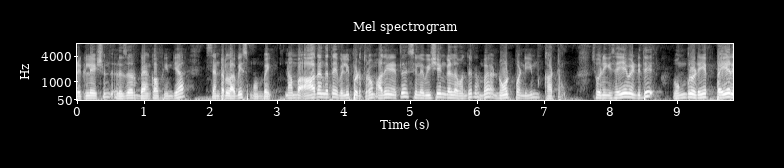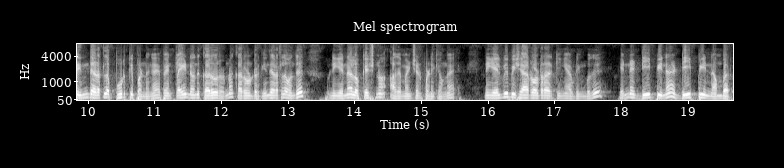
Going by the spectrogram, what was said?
regulation Reserve Bank of India central office Mumbai நம்ம ஆதங்கத்தை வெளிப்படுத்துகிறோம் அதே நேரத்தில் சில விஷயங்களை வந்து நம்ம நோட் பண்ணியும் காட்டுறோம். ஸோ நீங்கள் செய்ய வேண்டியது உங்களுடைய பெயர் இந்த இடத்துல பூர்த்தி பண்ணுங்கள் இப்போ என் கிளைண்ட் வந்து கரூர்னா கரூர் இருக்குது இந்த இடத்துல வந்து நீங்கள் என்ன லொக்கேஷனோ அதை மென்ஷன் பண்ணிக்கோங்க. நீங்கள் எல்பிபி ஷேர் ஹோல்டராக இருக்கீங்க அப்படிங்கும்போது என்ன டிபினா டிபி நம்பர்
